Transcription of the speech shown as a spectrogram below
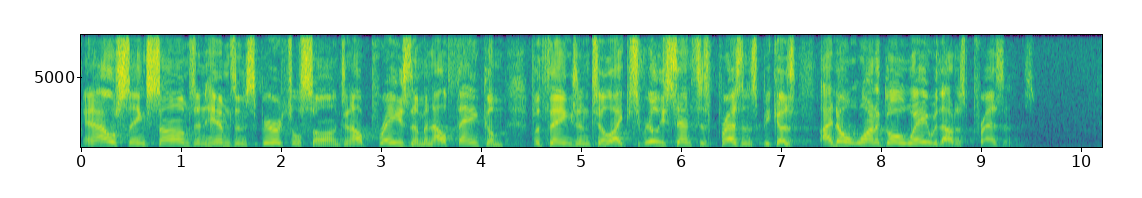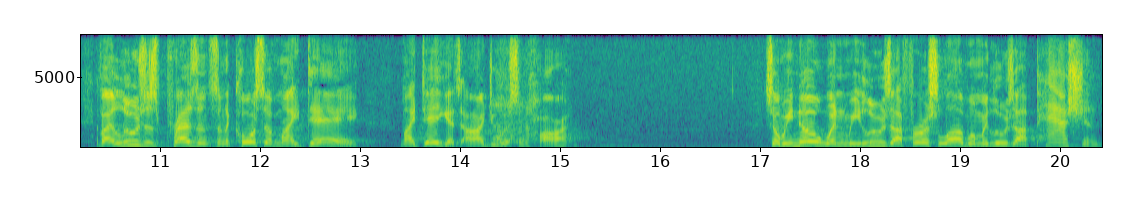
and I'll sing psalms and hymns and spiritual songs, and I'll praise them and I'll thank Him for things until I really sense His presence because I don't want to go away without His presence. If I lose His presence in the course of my day, my day gets arduous and hard. So we know when we lose our first love, when we lose our passion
